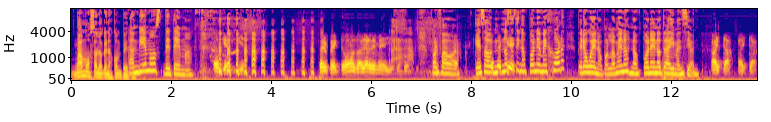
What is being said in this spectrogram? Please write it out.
Vamos a lo que nos compete. Cambiemos de tema, Ok, bien. Perfecto, vamos a hablar de medios entonces. por favor. Que eso ¿Sabes no qué? sé si nos pone mejor, pero bueno, por lo menos nos pone en otra dimensión. Ahí está, ahí está.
